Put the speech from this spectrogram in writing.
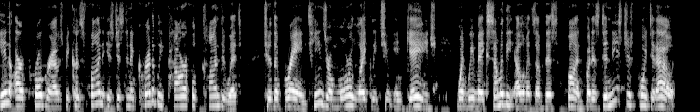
in our programs because fun is just an incredibly powerful conduit to the brain. Teens are more likely to engage when we make some of the elements of this fun. But as Denise just pointed out,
